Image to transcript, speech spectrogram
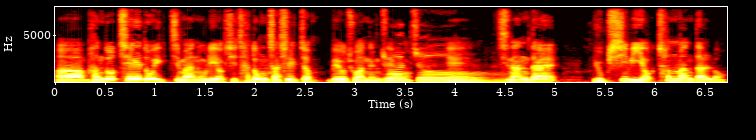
아, 반도체도 있지만 우리 역시 자동차 실적 매우 좋았는데요. 좋았죠. 예, 지난달 62억 1천만 달러,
